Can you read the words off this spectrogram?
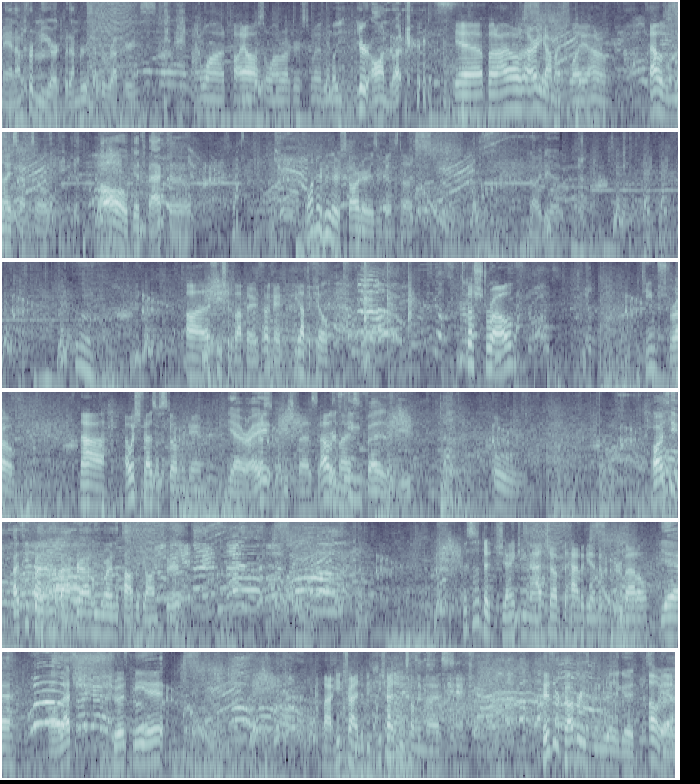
Man, I'm from New York, but I'm rooting for Rutgers. I want. I also want Rutgers to win. Well, you're on Rutgers. Yeah, but I, I already got my flight. I don't. That was a nice F tilt. Oh, gets back though. I wonder who their starter is against us. No idea. Uh, she should have up aired. Okay, you got the kill. Let's go Stro. Team Stro. Nah, I wish Fez was still in the game. Yeah, right? He's Fez. That was Where's nice. Team Fez, dude? Ooh. Oh, I see. I see Fez in the background. He's wearing the Papa John shirt. This is such a janky matchup to have at the end of a crew battle. Yeah. Oh, that should be it. Wow, he tried to be he tried to do something nice. His recovery's been really good. Oh, yeah.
